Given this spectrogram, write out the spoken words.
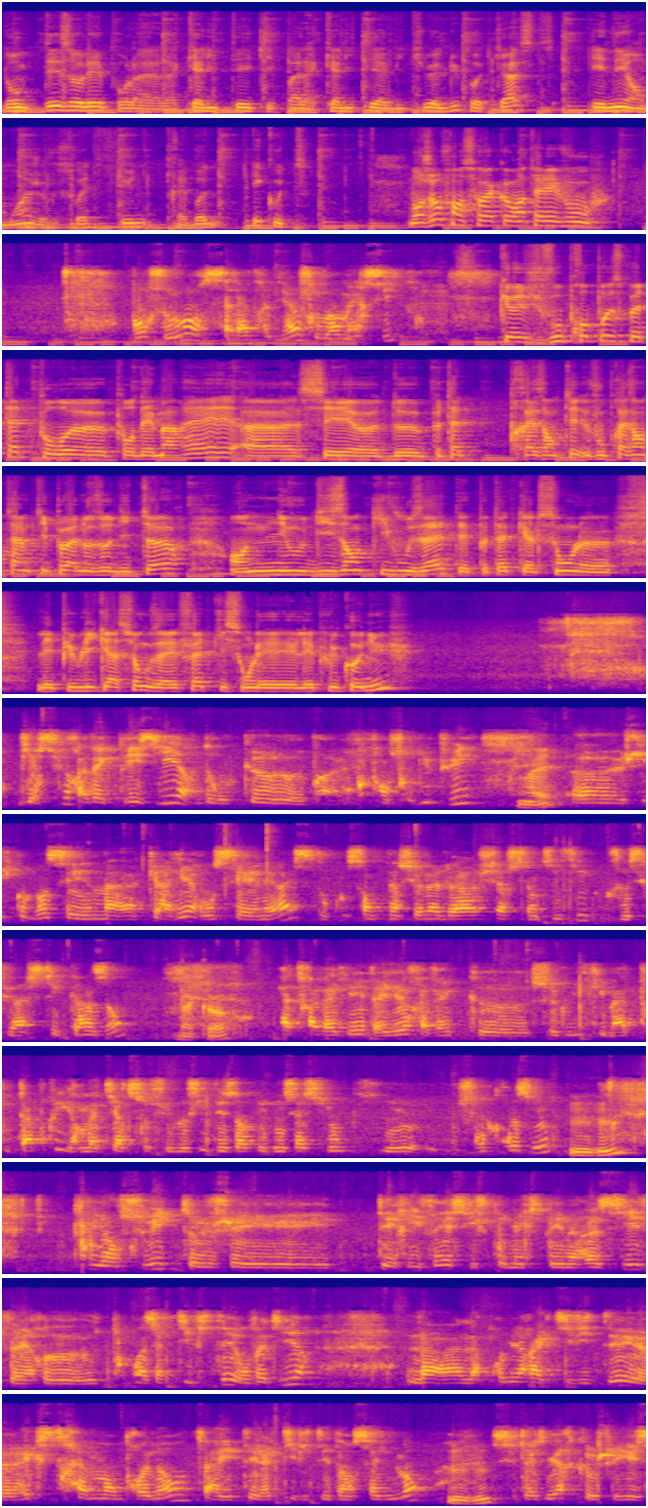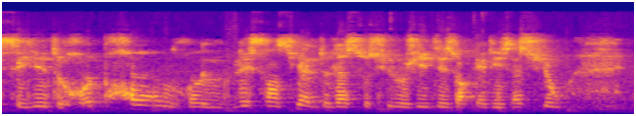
Donc désolé pour la, qualité qui n'est pas la qualité habituelle du podcast et néanmoins je vous souhaite une très bonne écoute. Bonjour François, comment allez-vous? Bonjour, ça va très bien, je vous remercie que je vous propose peut-être pour, euh, pour démarrer, euh, c'est euh, de peut-être présenter, vous présenter un petit peu à nos auditeurs en nous disant qui vous êtes et peut-être quelles sont le, les publications que vous avez faites qui sont les, les plus connues. Bien sûr, avec plaisir. Donc, bah, François Dupuis. Ouais. j'ai commencé ma carrière au CNRS, donc au Centre national de la recherche scientifique, où je suis resté 15 ans. D'accord a travaillé d'ailleurs avec euh, celui qui m'a tout appris en matière de sociologie des organisations, qui est Michel Crozier. Mhm. Puis ensuite, j'ai dérivé, si je peux m'exprimer ainsi, vers euh, trois activités, on va dire. La, première activité euh, extrêmement prenante a été l'activité d'enseignement, mhm. c'est-à-dire que j'ai essayé de reprendre l'essentiel de la sociologie des organisations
